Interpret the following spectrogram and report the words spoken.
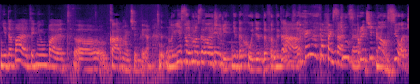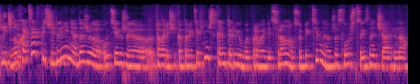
не добавит и не убавит э, кармы тебе. Но до если мы говорим... очередь не доходит до Да, фотографии. какая фотография? Skills прочитал, все, отлично. Но хотя впечатление даже у тех же товарищей, которые техническое интервью будут проводить, все равно субъективное уже сложится изначально.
